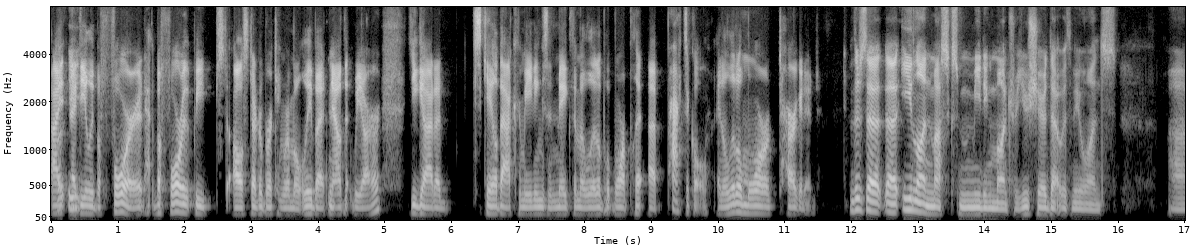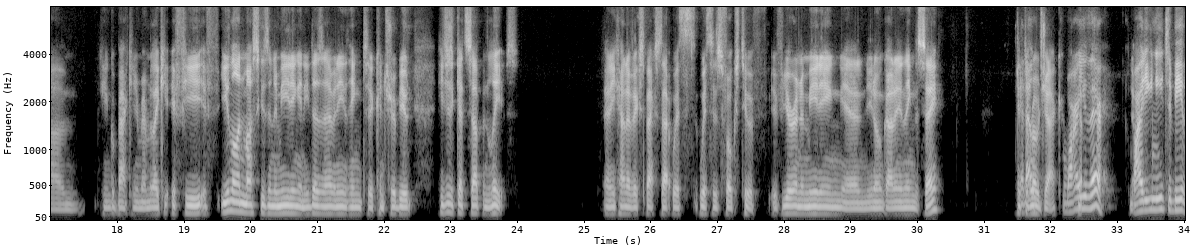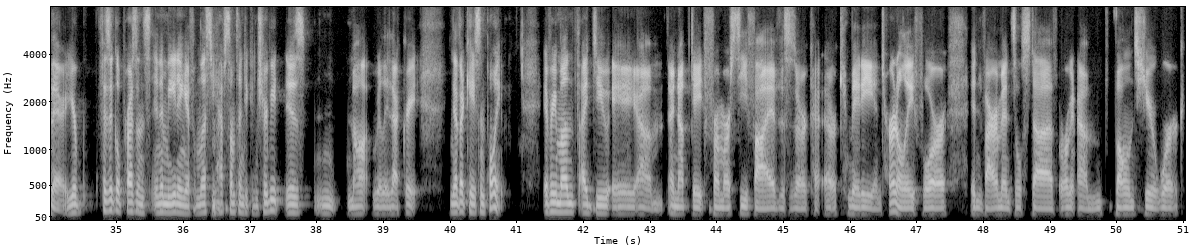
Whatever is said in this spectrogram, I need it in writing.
I, ideally before it before we all started working remotely but now that we are you got to scale back your meetings and make them a little bit more pl- uh, practical and a little more targeted There's a, uh Elon Musk's meeting mantra. You shared that with me once. Um, you can go back and remember, like if he, if Elon Musk is in a meeting and he doesn't have anything to contribute, he just gets up and leaves. And he kind of expects that with with his folks too. If if you're in a meeting and you don't got anything to say, hit Get the road. Jack. why are you there why do you need to be there your physical presence in a meeting if unless you mm-hmm. have something to contribute is not really that great another case in point every month i do a um, an update from our c5 this is our, our committee internally for environmental stuff um, volunteer work.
